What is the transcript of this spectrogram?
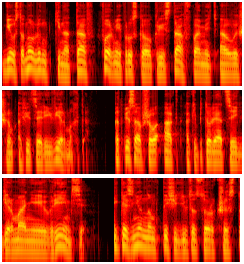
где установлен кинотаф в форме прусского креста в память о высшем офицере вермахта, подписавшего акт о капитуляции Германии в Реймсе и казненном в 1946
